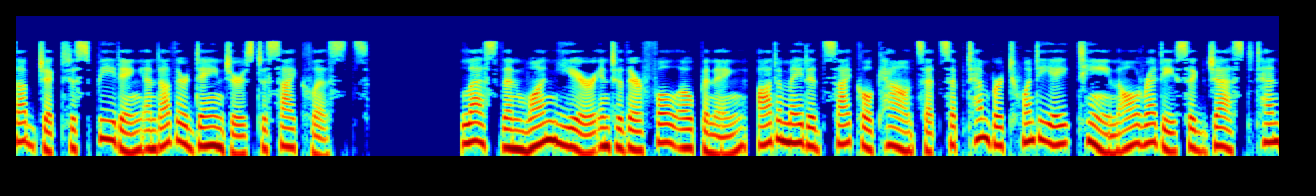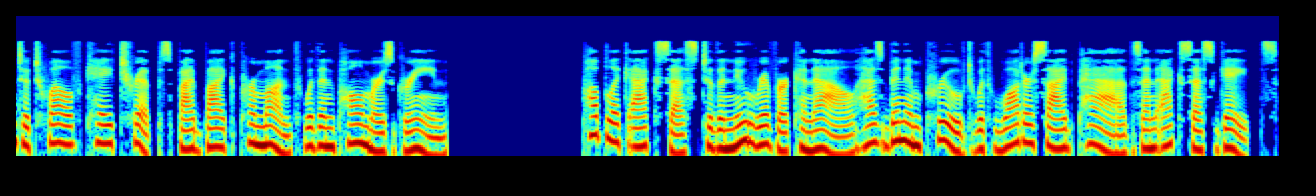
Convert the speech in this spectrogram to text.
subject to speeding and other dangers to cyclists. Less than one year into their full opening, automated cycle counts at September 2018 already suggest 10 to 12 k trips by bike per month within Palmer's Green. Public access to the new river canal has been improved with waterside paths and access gates.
